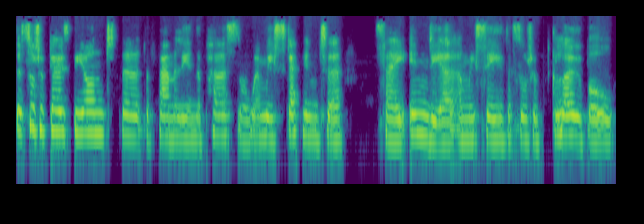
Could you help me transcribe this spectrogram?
that sort of goes beyond the the family and the personal. When we step into say india and we see the sort of global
